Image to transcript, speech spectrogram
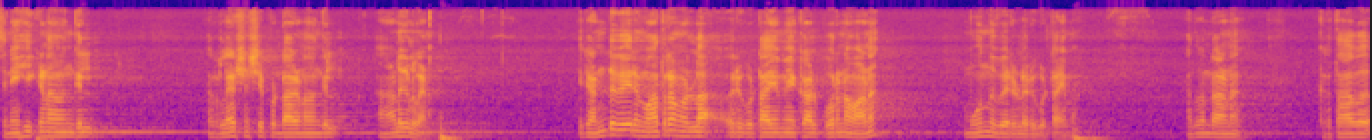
സ്നേഹിക്കണമെങ്കിൽ റിലേഷൻഷിപ്പ് ഉണ്ടാകണമെങ്കിൽ ആളുകൾ വേണം. രണ്ട് പേര് മാത്രമുള്ള ഒരു കൂട്ടായ്മയേക്കാൾ പൂർണമാണ് മൂന്ന് പേരുള്ള ഒരു കൂട്ടായ്മ. അതുകൊണ്ടാണ് കർത്താവ്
